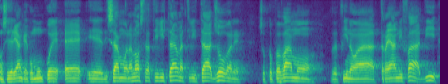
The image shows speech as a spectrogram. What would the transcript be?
Consideriamo che comunque è, eh, diciamo, la nostra attività è un'attività giovane, ci occupavamo eh, fino a tre anni fa di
